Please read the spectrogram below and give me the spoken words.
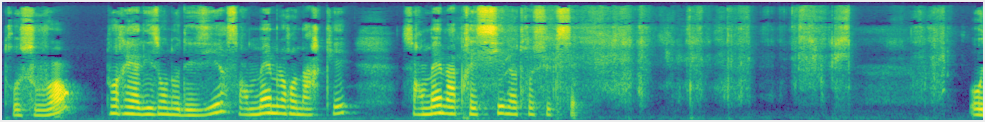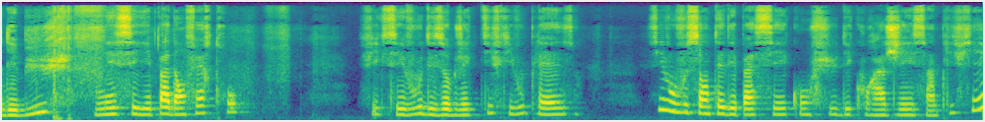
Trop souvent, nous réalisons nos désirs sans même le remarquer, sans même apprécier notre succès. Au début, n'essayez pas d'en faire trop. Fixez-vous des objectifs qui vous plaisent. Si vous vous sentez dépassé, confus, découragé, simplifiez.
